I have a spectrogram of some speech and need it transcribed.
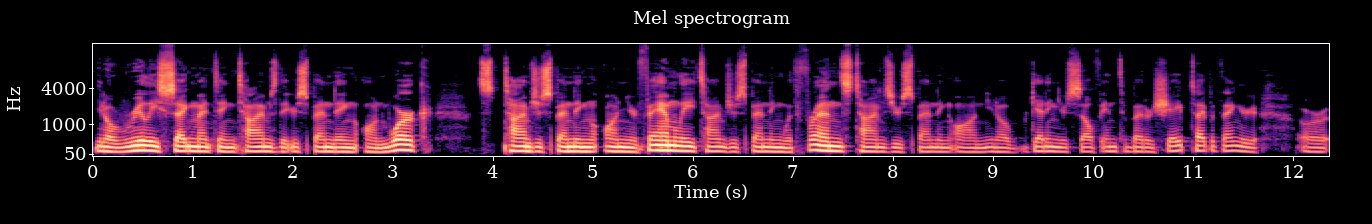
you know, really segmenting times that you're spending on work, times you're spending on your family, times you're spending with friends, times you're spending on you know getting yourself into better shape type of thing, or or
